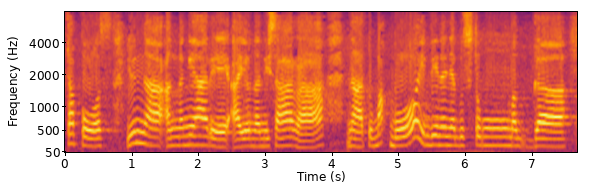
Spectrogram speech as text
Tapos, yun nga, ang nangyari, ayaw na ni Sara na tumakbo. Hindi na niya gustong mag-president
